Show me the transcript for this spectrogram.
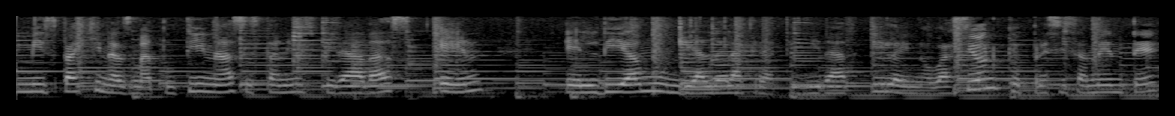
mis páginas matutinas están inspiradas en el Día Mundial de la Creatividad y la Innovación, que precisamente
